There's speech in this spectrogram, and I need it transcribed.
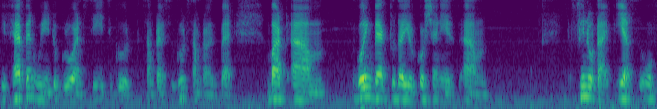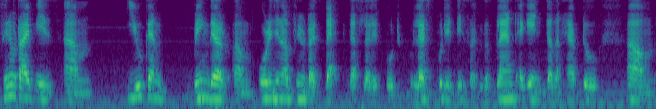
If happen we need to grow and see it's good. Sometimes it's good sometimes it's bad. But um, going back to the your question is um, phenotype. Yes well, phenotype is um, you can bring their um, original phenotypes back. That's let it put let's put it this way because plant again doesn't have to um,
